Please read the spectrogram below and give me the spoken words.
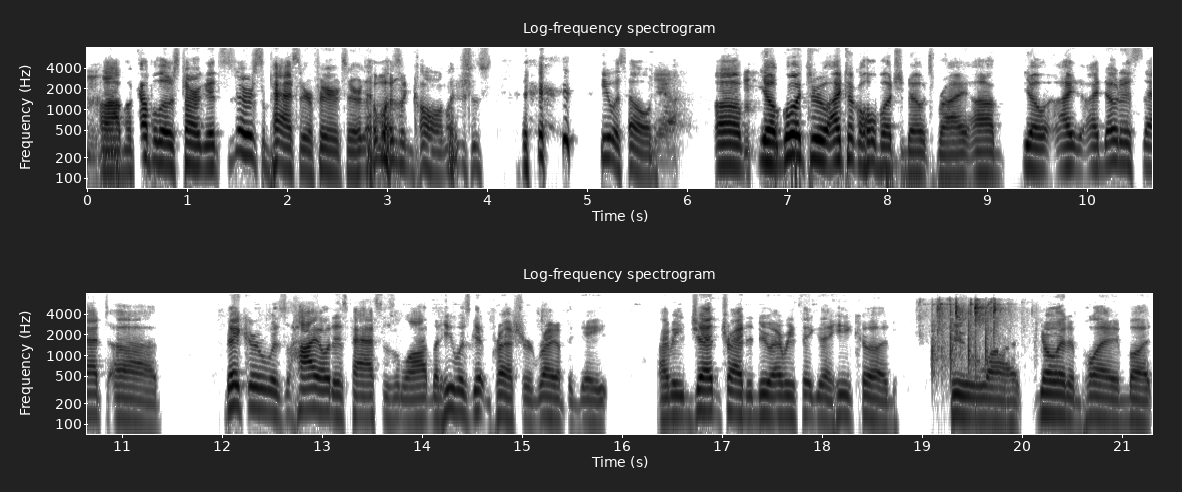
Mhm. Um, a couple of those targets, there was some pass interference there that wasn't called. Let's just he was held. yeah, Um, you know, going through, I took a whole bunch of notes, Brian. Um, you know, I I noticed that uh, Baker was high on his passes a lot, but he was getting pressured right up the gate. I mean, Jed tried to do everything that he could to uh, go in and play, but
